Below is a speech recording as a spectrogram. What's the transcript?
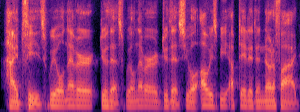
Hide fees. We will never do this. We'll never do this. You will always be updated and notified.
